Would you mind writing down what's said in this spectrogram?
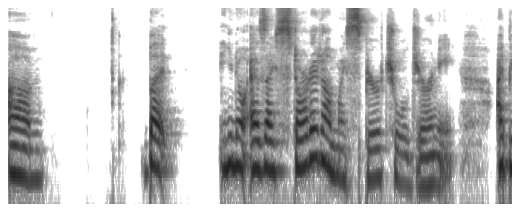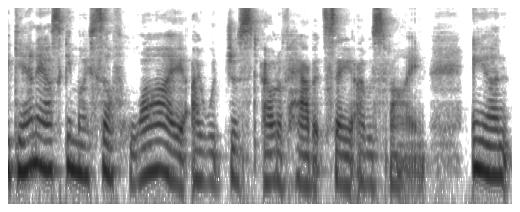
Um, but, you know, as I started on my spiritual journey, I began asking myself why I would just out of habit say I was fine. And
